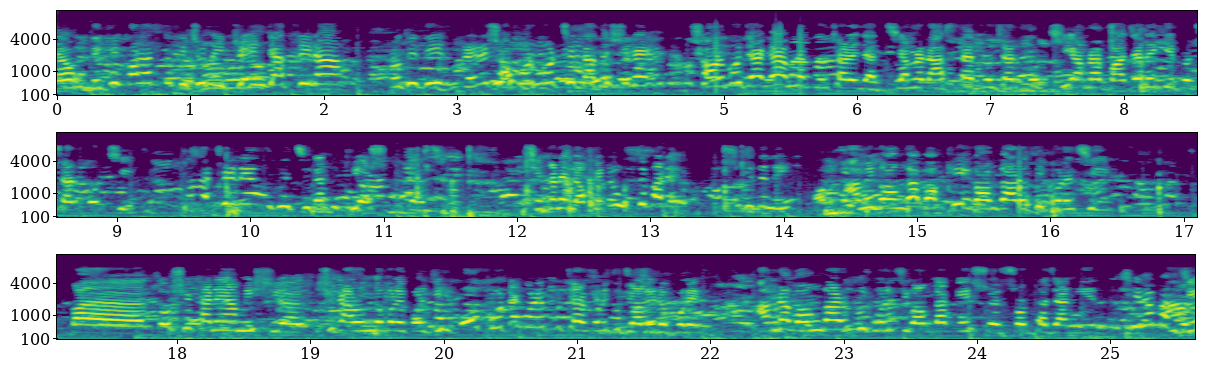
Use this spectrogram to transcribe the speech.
কেউ দেখে করার তো কিছু নেই। ট্রেন যাত্রীরা প্রতিদিন ট্রেনে সফর করছে তাদের সঙ্গে সর্ব জায়গায় আমরা প্রচারে যাচ্ছি। আমরা রাস্তায় প্রচার করছি আমরা বাজারে গিয়ে প্রচার করছি। আমরা ট্রেনে উঠেছি তাতে কি অসুবিধা আছে। সেখানে লকেটে উঠতে পারে অসুবিধা নেই। আমি গঙ্গা পক্ষে গঙ্গা আরতি করেছি। তো সেখানে আমি সেটা আনন্দ করে করেছি। ও ফোটা করে প্রচার করেছি জলের ওপরে। আমরা গঙ্গা আরতি করেছি গঙ্গাকে শ্রদ্ধা জানিয়ে। সেরকম যে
